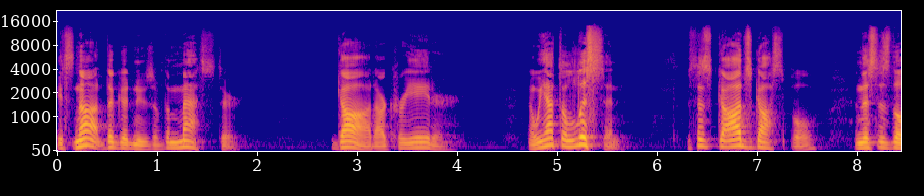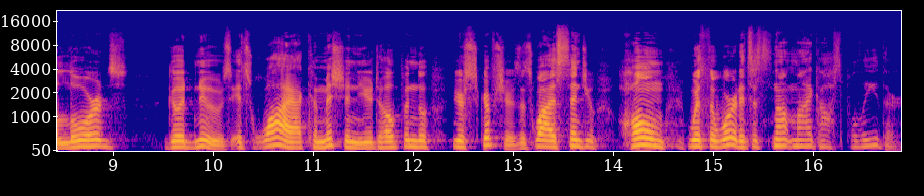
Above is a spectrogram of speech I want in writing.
It's not the good news of the Master, God, our Creator. And we have to listen. This is God's gospel, and this is the Lord's good news. It's why I commission you to open the, your scriptures. It's why I send you home with the word. It's, it's not my gospel either.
